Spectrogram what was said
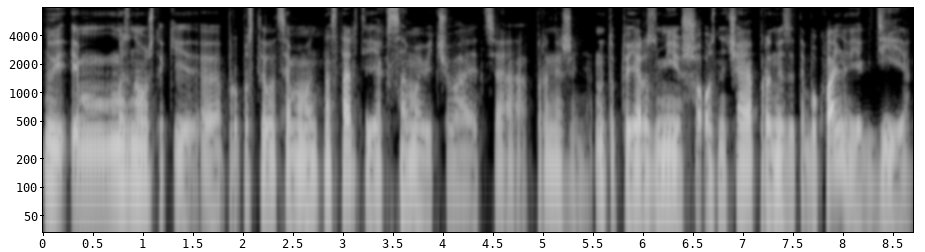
Ну і ми знову ж таки е, пропустили цей момент на старті, як саме відчувається приниження. Ну тобто я розумію, що означає принизити буквально як дія,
